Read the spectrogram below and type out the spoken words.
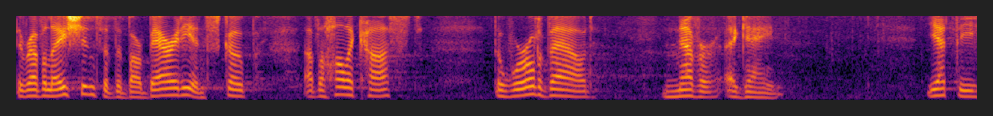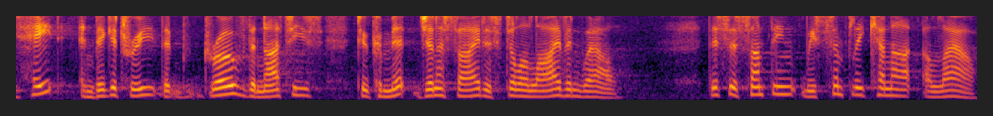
the revelations of the barbarity and scope of the Holocaust, the world vowed never again. Yet the hate and bigotry that drove the Nazis to commit genocide is still alive and well. This is something we simply cannot allow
